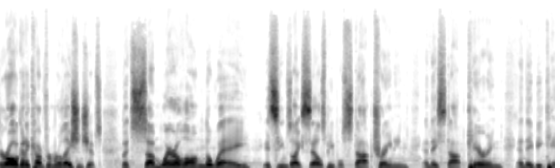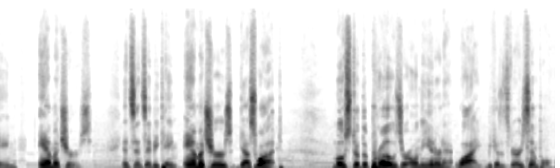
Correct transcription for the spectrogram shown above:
they're all going to come from relationships. But somewhere along the way, it seems like salespeople stopped training and they stopped caring and they became amateurs. And since they became amateurs, guess what? Most of the pros are on the internet. Why? Because it's very simple.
